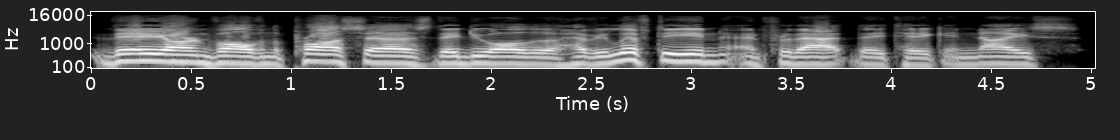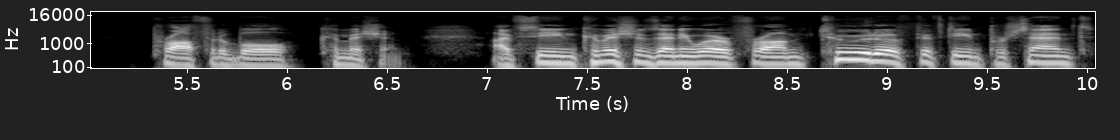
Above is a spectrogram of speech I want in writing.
they are involved in the process. They do all the heavy lifting, and for that, they take a nice, profitable commission. I've seen commissions anywhere from 2 to 15%,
